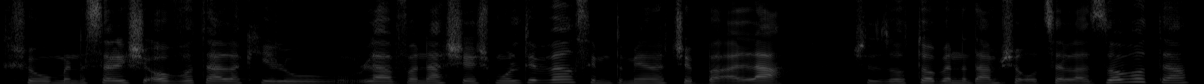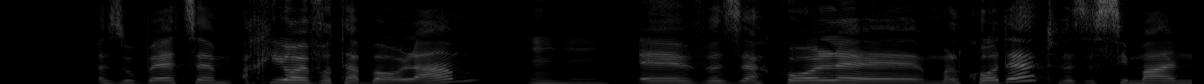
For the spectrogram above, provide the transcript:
כשהוא מנסה לשאוב אותה כאילו, להבנה שיש מולטיברס, היא מדמיינת שבעלה, שזה אותו בן אדם שרוצה לעזוב אותה, אז הוא בעצם הכי אוהב אותה בעולם. אה, וזה הכל אה, מלכודת, וזה סימן,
